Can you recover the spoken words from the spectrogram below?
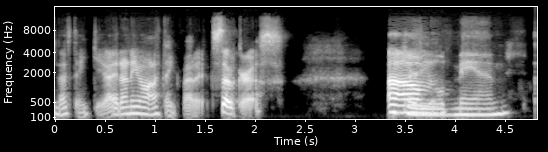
No, thank you. I don't even want to think about it. It's so gross. dirty Um, old man.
